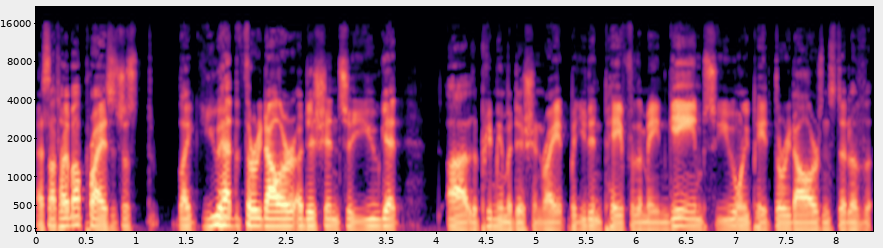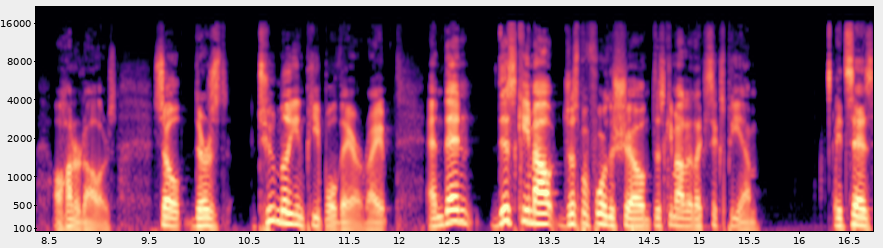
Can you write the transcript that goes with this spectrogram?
That's not talking about price. It's just like you had the thirty dollar edition, so you get uh, the premium edition, right? But you didn't pay for the main game, so you only paid thirty dollars instead of hundred dollars. So there's two million people there, right? And then this came out just before the show. This came out at like six p.m. It says,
